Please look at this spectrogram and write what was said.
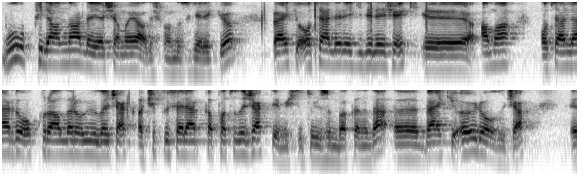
bu planlarla yaşamaya alışmamız gerekiyor. Belki otellere gidilecek e, ama otellerde o kurallara uyulacak, açık büfeler kapatılacak demişti Turizm Bakanı da. E, belki öyle olacak. E,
